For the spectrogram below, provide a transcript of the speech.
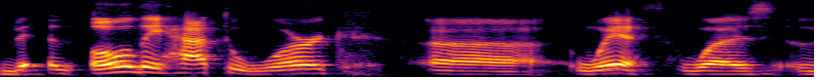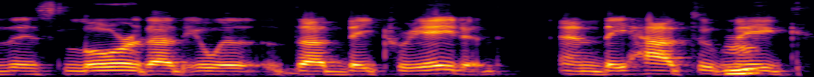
the, all they had to work uh, with was this lore that it was that they created, and they had to Mhm. make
